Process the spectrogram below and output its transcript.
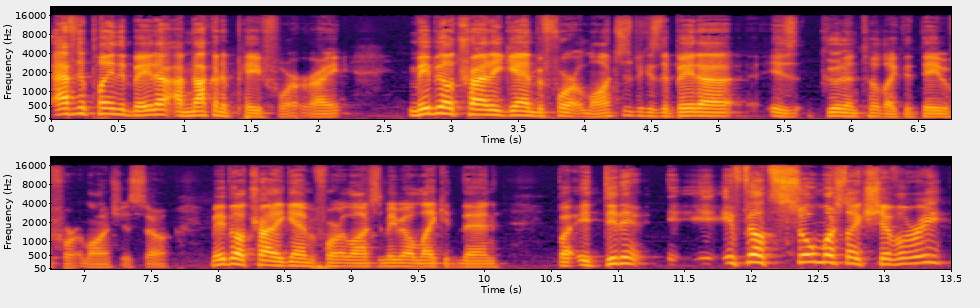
after playing the beta, I'm not going to pay for it, right? Maybe I'll try it again before it launches because the beta is good until like the day before it launches. So maybe I'll try it again before it launches. Maybe I'll like it then. But it didn't. It, it felt so much like Chivalry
